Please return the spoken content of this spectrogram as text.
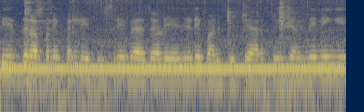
ਤੇ ਇੱਧਰ ਆਪਣੇ ਪੱਲੇ ਦੂਸਰੇ ਬੈਚ ਵਾਲੇ ਆ ਜਿਹੜੇ ਬਣ ਕੇ ਤਿਆਰ ਹੋਈ ਜਾਂਦੇ ਨੇਗੇ।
